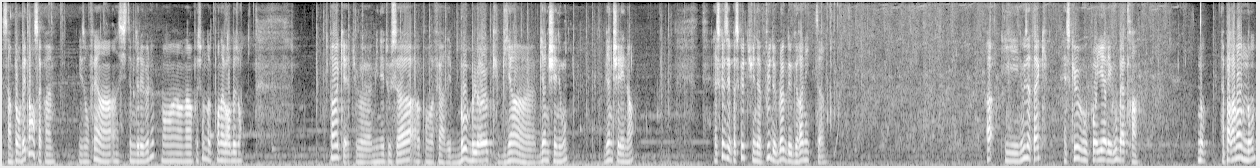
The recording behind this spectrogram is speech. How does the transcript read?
C'est un peu embêtant ça quand même. Ils ont fait un, un système de level up, mais on a l'impression de ne pas en avoir besoin. Ok, tu vas miner tout ça. Hop, on va faire des beaux blocs bien, euh, bien de chez nous. Bien de chez les nains. Est-ce que c'est parce que tu n'as plus de blocs de granit Ah, il nous attaque. Est-ce que vous pourriez aller vous battre Non. Apparemment non.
